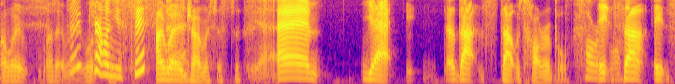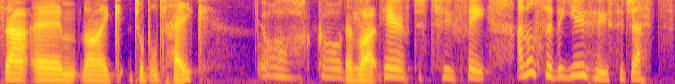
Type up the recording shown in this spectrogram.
I won't. I don't. really Don't want drown your sister. I won't drown my sister. Yeah. Um. Yeah. That's that was horrible. Horrible. It's that. It's that. Um. Like double take. Oh God, There's the like- idea of just two feet, and also the YooHoo suggests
